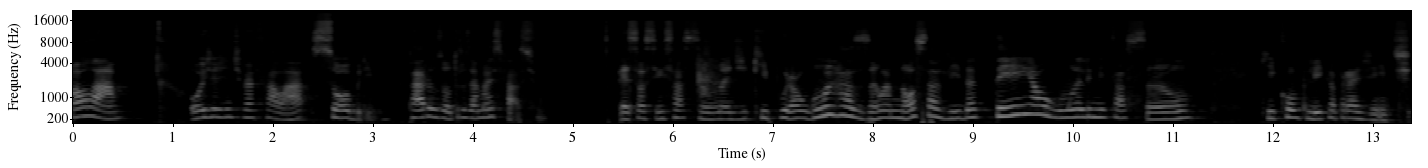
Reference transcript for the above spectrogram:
Olá! Hoje a gente vai falar sobre para os outros é mais fácil. Essa sensação né, de que por alguma razão a nossa vida tem alguma limitação que complica pra gente.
